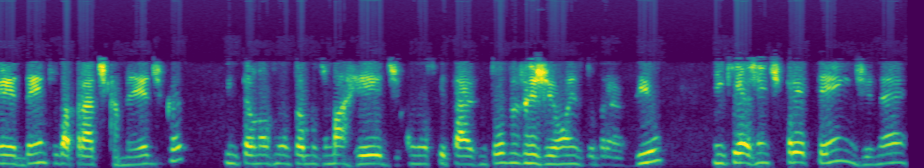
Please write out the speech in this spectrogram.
é, dentro da prática médica. Então, nós montamos uma rede com hospitais em todas as regiões do Brasil, em que a gente pretende, né,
